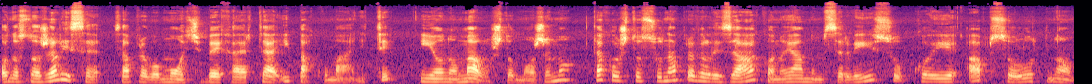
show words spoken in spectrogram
Odnosno, želi se zapravo moć BHRT ipak umanjiti i ono malo što možemo, tako što su napravili zakon o javnom servisu koji je apsolutno,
